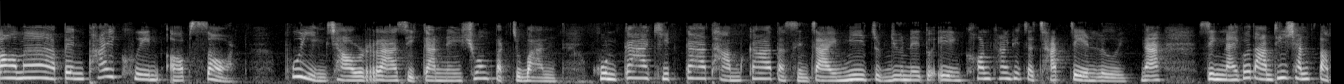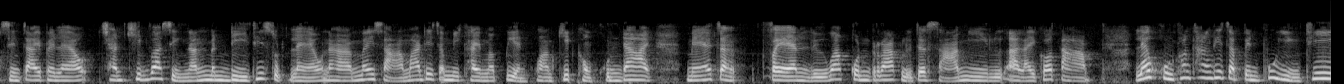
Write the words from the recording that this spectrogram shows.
ต่อมาเป็นไพ่ Queen of Swords ผู้หญิงชาวราศีกันในช่วงปัจจุบัน คุณกล้าคิดกล้าทำกล้าตัดสินใจ มีจุดยืนในตัวเองค่อนข้างที่จะชัดเจนเลยนะ สิ่งไหนก็ตามที่ฉันตัดสินใจไปแล้ว ฉันคิดว่าสิ่งนั้นมันดีที่สุดแล้วนะคะ ไม่สามารถที่จะมีใครมาเปลี่ยนความคิดของคุณได้ แม้จะแฟนหรือว่าคนรักหรือจะสามีหรืออะไรก็ตาม แล้วคุณค่อนข้างที่จะเป็นผู้หญิงที่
